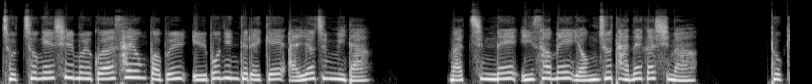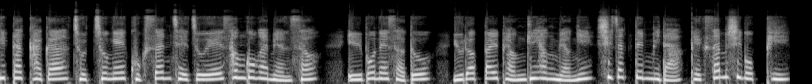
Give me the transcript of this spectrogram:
조총의 실물과 사용법을 일본인들에게 알려줍니다. 마침내 이 섬의 영주 다네가시마 도키타카가 조총의 국산 제조에 성공하면서 일본에서도 유럽발 병기 혁명이 시작됩니다. 135피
